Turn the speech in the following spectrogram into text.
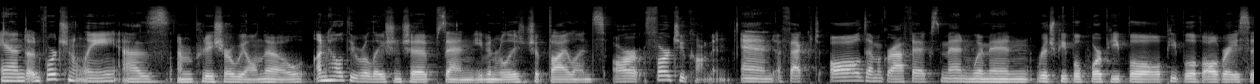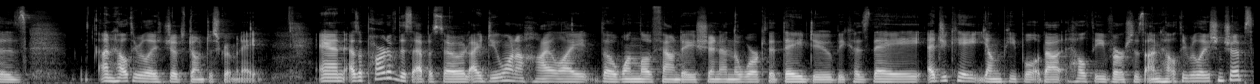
And unfortunately, as I'm pretty sure we all know, unhealthy relationships and even relationship violence are far too common and affect all demographics men, women, rich people, poor people, people of all races unhealthy relationships don't discriminate. And as a part of this episode, I do want to highlight the One Love Foundation and the work that they do because they educate young people about healthy versus unhealthy relationships.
